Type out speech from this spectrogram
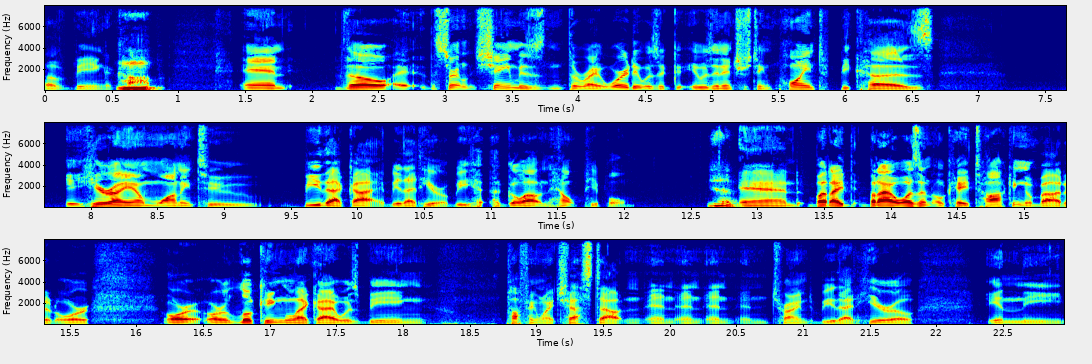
of being a cop, mm. and though uh, certainly shame isn't the right word, it was a it was an interesting point because. It, here I am wanting to be that guy, be that hero, be go out and help people. Yeah. And but I but I wasn't okay talking about it or or or looking like I was being puffing my chest out and and and and, and trying to be that hero in the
